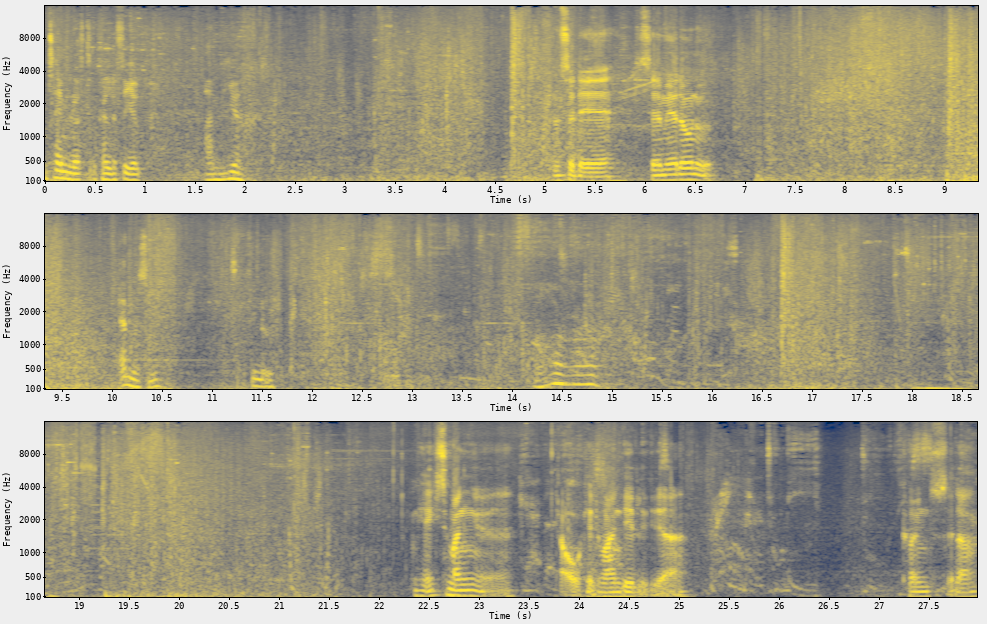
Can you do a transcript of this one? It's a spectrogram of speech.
Kun 3 minutter efter du kalder det for hjælp. Amir. Nu ser det ser mere lovende ud. Ja, må jeg sige. Det ser fint ud. Vi har ikke så mange... Øh... Okay, du har en del af de der... Coins, eller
